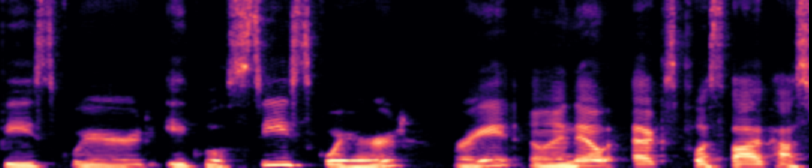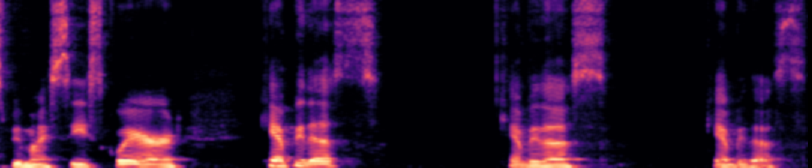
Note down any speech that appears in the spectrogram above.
b squared equals c squared, right? And I know x plus 5 has to be my c squared. Can't be this, can't be this, can't be this.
